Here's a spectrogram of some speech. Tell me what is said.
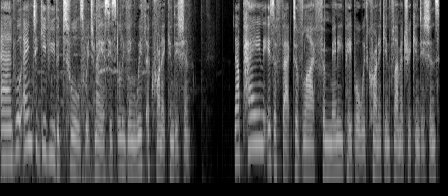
and we'll aim to give you the tools which may assist living with a chronic condition. Now, pain is a fact of life for many people with chronic inflammatory conditions.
